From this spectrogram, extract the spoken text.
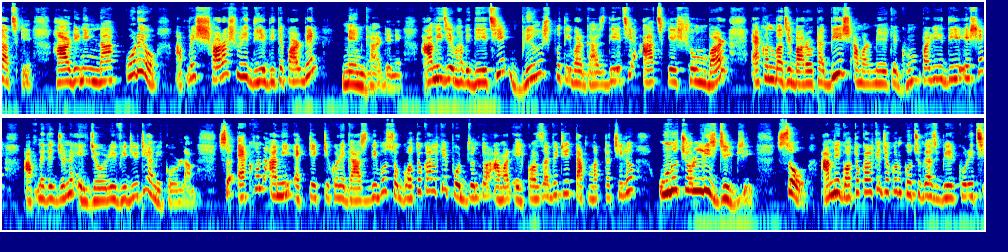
গাছকে হার্ডেনিং না করেও আপনি সরাসরি দিয়ে দিতে পারবেন মেন গার্ডেনে আমি যেভাবে দিয়েছি, বৃহস্পতিবার গাছ দিয়েছি, আজকে সোমবার। এখন বাজে বারোটা বিশ, আমার মেয়েকে ঘুম পাড়িয়ে দিয়ে এসে আপনাদের জন্য এই জরুরি ভিডিওটি আমি করলাম। সো এখন আমি একটি একটি করে গাছ দিব। সো গতকালকে পর্যন্ত আমার এই কনজারভেটিভ তাপমাত্রা ছিল উনচল্লিশ ডিগ্রি। সো আমি গতকালকে যখন কচু গাছ বের করেছি,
